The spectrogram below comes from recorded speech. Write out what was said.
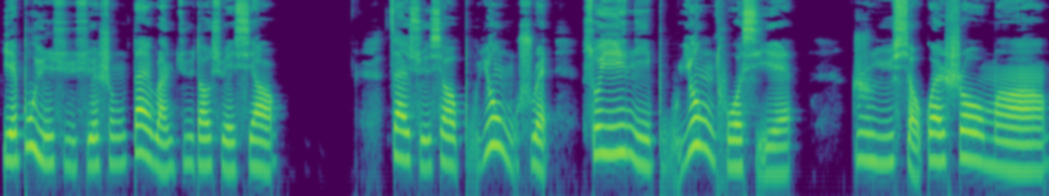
也不允许学生带玩具到学校。在学校不用午睡，所以你不用脱鞋。至于小怪兽嘛，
